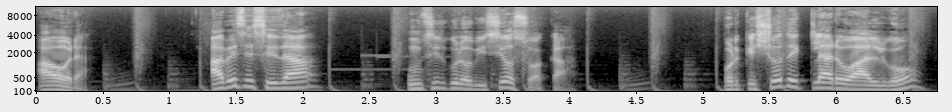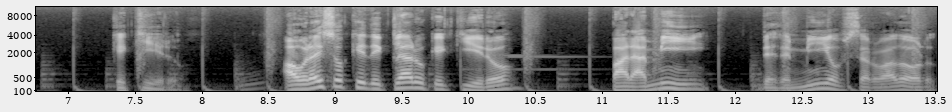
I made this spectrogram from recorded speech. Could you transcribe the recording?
Ahora, a veces se da un círculo vicioso acá. Porque yo declaro algo que quiero. Ahora, eso que declaro que quiero, para mí, desde mi observador,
